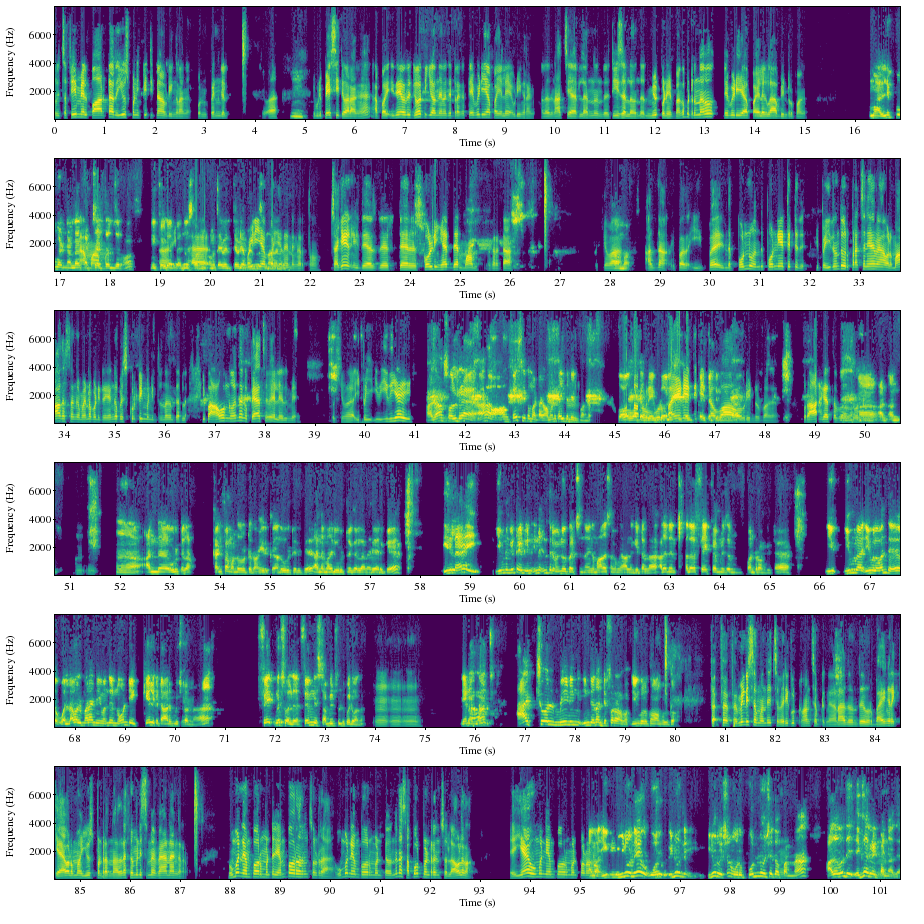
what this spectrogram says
இட்ஸ் ஃபீமேல் பார்ட் அதை யூஸ் பண்ணி திட்டான் அப்படிங்கிறாங்க பொன் பெண்கள். இப்படி பேசிட்டு வராங்க. அப்ப இதே வந்து ஜோதிக்கு வந்து என்ன திட்டுறாங்க? தெவிடியா பயலே அப்படிங்கிறாங்க. அதாவது நாச்சியார்ல இருந்து இந்த டீசர்ல வந்து மியூட் பண்ணிருப்பாங்க. பட் இருந்தாலும் தெவிடியா பயலுகளா அப்படின்னு இருப்பாங்க. ஆமா லிப்பு நல்லா பச்சை தெரிஞ்சிரும். நீ தெவிடியா பையன் என்னங்க அர்த்தம்? Second they're they're scolding her their mom கரெக்டா ஓகேவா? அதுதான். இப்ப இப்ப இந்த பொண்ணு வந்து பொண்ணே திட்டுது. இப்ப இது வந்து ஒரு பிரச்சனையாவே ஆகல. மாதர் சங்கம் என்ன பண்ணிட்டு எங்க போய் ஸ்குர்ட்டிங் பண்ணிட்டு இருந்தாங்கன்னு தெரியல. இப்ப அவங்க வந்து அங்க பேசவே இல்லை எதுவுமே. ஓகேவா? இப்ப இது ஏன் அதான் சொல்றேன். அவங்க பேசிருக்க மாட்டாங்க. அவங்க வந்து கை தட்டி இருப்பாங்க பயனே வா அப்படின்னு இருப்பாங்க. ஒரு ஆர்காசம் அந்த உருட்டு தான். கன்ஃபார்ம் அந்த உருட்டு தான். இருக்கு. அந்த உருட்டு இருக்கு. அந்த மாதிரி உருட்டுகள் எல்லாம் நிறைய இருக்கு. இதுல இவனுங்கிட்ட இன்னும் தெரியும்? இன்னொரு பிரச்சனை இந்த மாத சங்கம் ஆளுங்க கிட்டல அதாவது அதாவது ஃபேக் ஃபெமினிசம் பண்றவங்க கிட்ட இவங்கள இவங்கள வந்து ஒரு லெவல் மேல நீ வந்து நோண்டி கேள்வி கிட்ட ஆரம்பிச்சிட்டோம்னா ஃபேக்னஸ் சொல்லுது. ஃபெமினிஸ்ட் அப்படின்னு சொல்லிட்டு போயிடுவாங்க. ஏன்னா ஆக்சுவல் மீனிங் இங்கதான் டிஃபர் ஆகும். இவங்களுக்கும் அவங்களுக்கும். ஃபெமினிசம் வந்து இட்ஸ் வெரி குட் கான்செப்ட்டுங்க ஆனா அது வந்து ஒரு பயங்கர கேவலமா யூஸ் பண்றதுனால தான் ஃபெமினிசமே வேணாங்கிறான். உமன் எம்பவர்மெண்ட் எம்பவர்னு சொல்றா. உமன் எம்பவர்மெண்ட்டை வந்து நான் சப்போர்ட் பண்றேன்னு சொல்லு. அவ்வளவுதான். ஏன் உமன் எம்பவர்மெண்ட் பண்ணணும்? இன்னொன்னு ஒரு இன்னொன்னு இன்னொரு விஷயம் ஒரு பொண்ணு விஷயத்த பண்ணா அத வந்து எக்ஸாகரேட் பண்ணாத.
